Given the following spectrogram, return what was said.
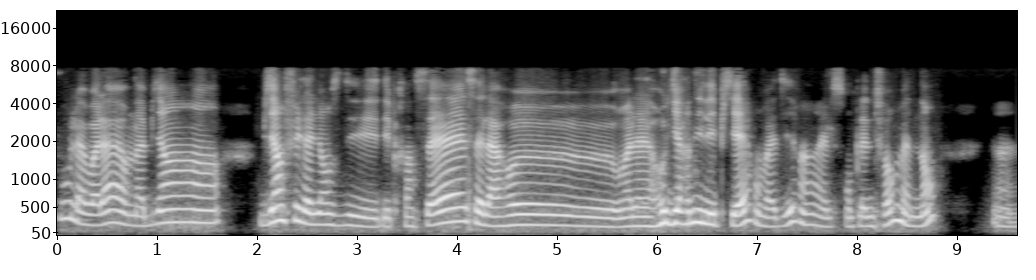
coup là voilà on a bien bien fait l'alliance des, des princesses elle a re... elle a regarni les pierres on va dire hein, elles sont en pleine forme maintenant Euh,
